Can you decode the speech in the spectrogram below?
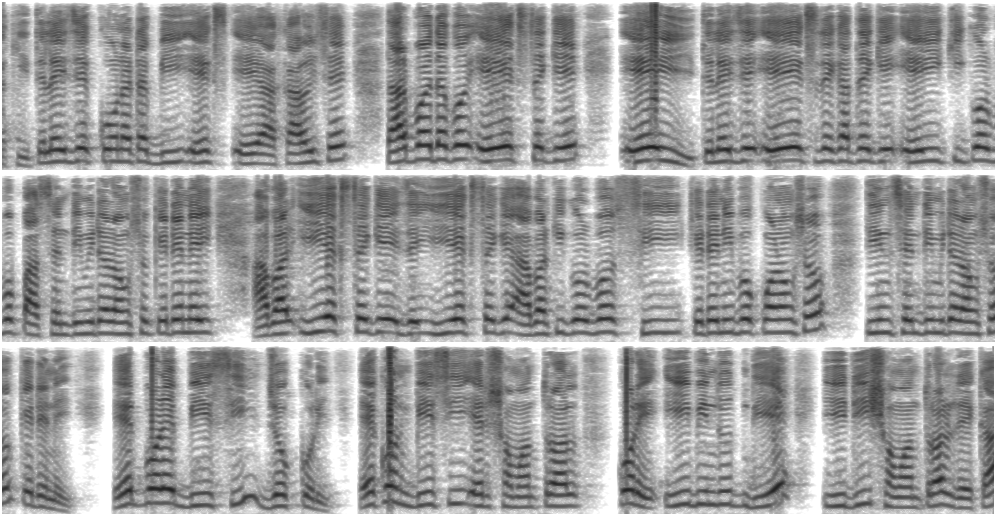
আঁকি। তাহলে এই যে কোন একটা বি এক্স এ আঁকা হয়েছে তারপরে দেখো এ এক্স থেকে এই তাহলে এই যে এ এক্স রেখা থেকে এই কি করব? পাঁচ সেন্টিমিটার অংশ কেটে নেই। আবার ই এক্স থেকে যে ই এক্স থেকে আবার কি করব? সি কেটে নিব কোন অংশ, তিন সেন্টিমিটার অংশ কেটে নেই। এরপরে বিসি যোগ করি। এখন বিসি এর সমান্তরাল করে ই বিন্দু দিয়ে ইডি সমান্তরাল রেখা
